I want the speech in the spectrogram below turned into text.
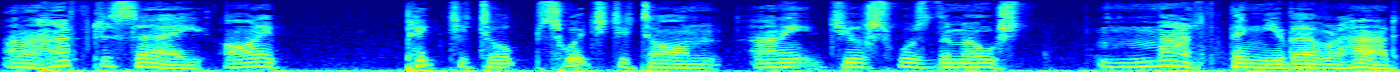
and I have to say, I picked it up, switched it on, and it just was the most mad thing you've ever had.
